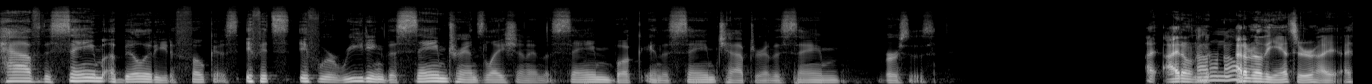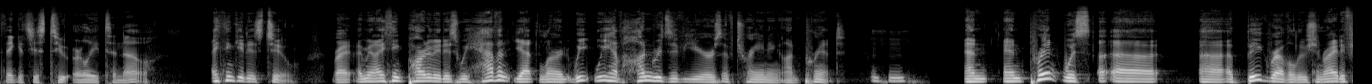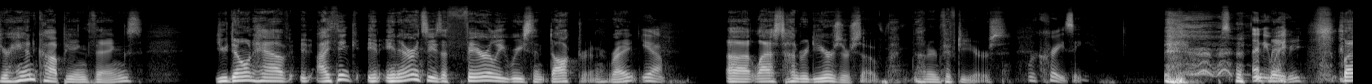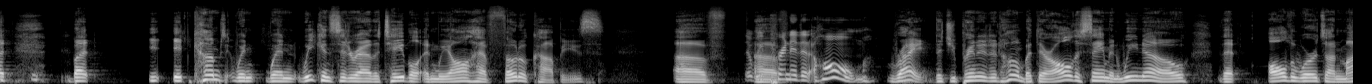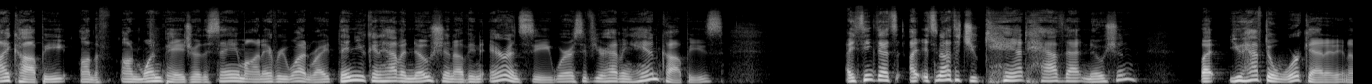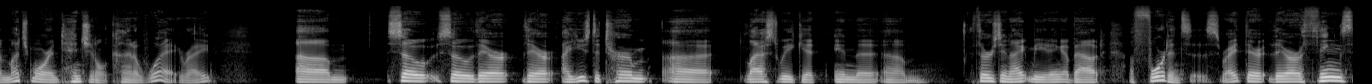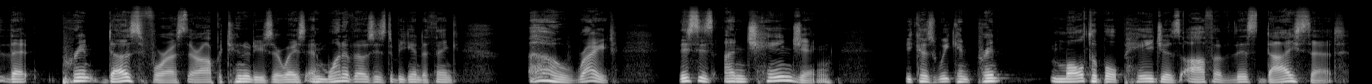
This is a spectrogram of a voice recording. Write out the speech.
have the same ability to focus if it's if we're reading the same translation in the same book in the same chapter in the same verses I, I don't. I don't know. I don't know the answer. I, I think it's just too early to know. i think it is too right i mean i think part of it is we haven't yet learned we we have hundreds of years of training on print hmm and and print was uh, uh, a big revolution right if you're hand copying things you don't have i think inerrancy is a fairly recent doctrine right Yeah. uh, last 100 years or so 150 years We're crazy. anyway. maybe. But but it, it comes when when we can sit around the table and we all have photocopies of That we of- printed at home. right that you printed at home, but they're all the same, and we know that all the words on my copy on the on one page are the same on every one. Right? Then you can have a notion of inerrancy. Whereas if you're having hand copies, I think that's it's not that you can't have that notion, but you have to work at it in a much more intentional kind of way, right? Um, so so there there I used a term uh, last week at in the um, Thursday night meeting about affordances, right? There there are things that print does for us. There are opportunities, there are ways, and one of those is to begin to think, oh, right, this is unchanging because we can print multiple pages off of this die set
